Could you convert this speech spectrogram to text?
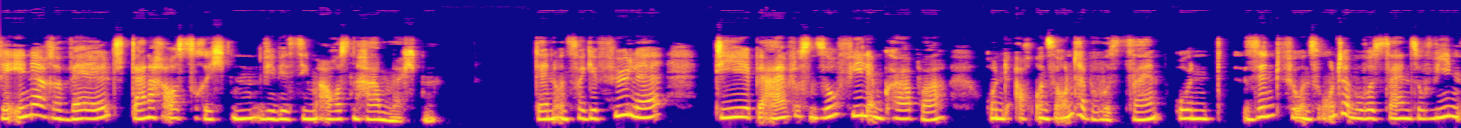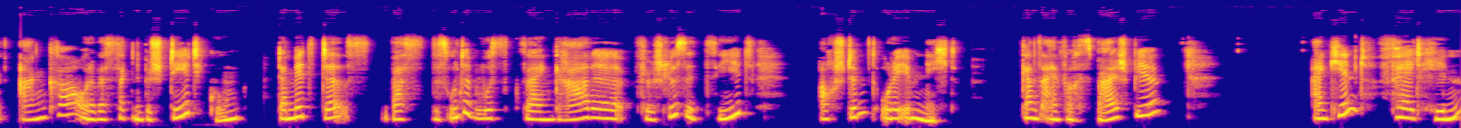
innere Welt danach auszurichten, wie wir sie im Außen haben möchten. Denn unsere Gefühle, die beeinflussen so viel im Körper und auch unser Unterbewusstsein und sind für unser Unterbewusstsein so wie ein Anker oder besser gesagt eine Bestätigung, damit das, was das Unterbewusstsein gerade für Schlüsse zieht, auch stimmt oder eben nicht. Ganz einfaches Beispiel. Ein Kind fällt hin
